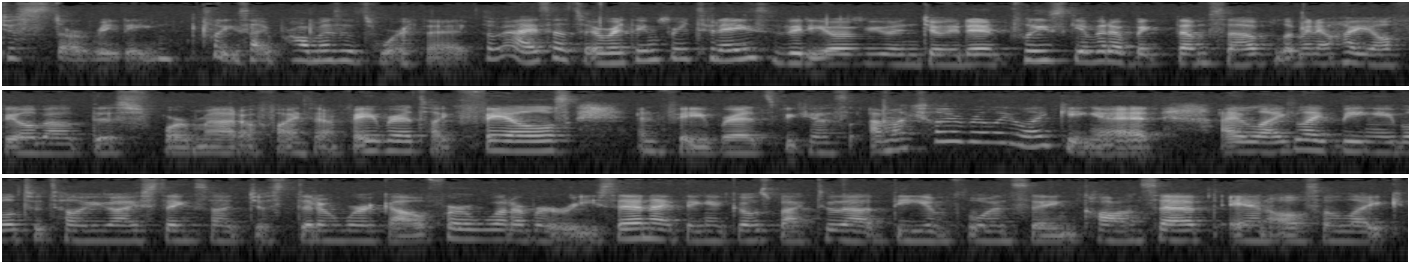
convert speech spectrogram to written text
just start reading. Please i promise it's worth it. So guys that's everything for today's video. If you enjoyed it please give it a big thumbs up. Let me know how y'all feel about this format of finds and favorites like fails and favorites because i'm actually really liking it. I like like being able to tell you guys things that just didn't work out for whatever reason. I think it goes back to that de-influencing concept and also like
